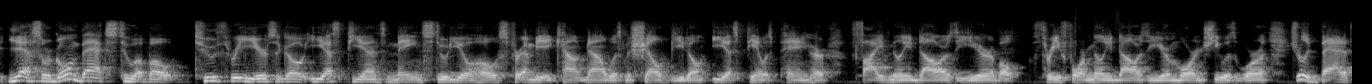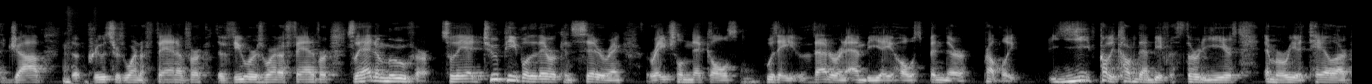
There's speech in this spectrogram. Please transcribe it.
Yeah, so we're going back to about two, three years ago. ESPN's main studio host for NBA Countdown was Michelle Beadle. ESPN was paying her $5 million a year, about three, $4 million a year more than she was worth. She's really bad at the job. The producers weren't a fan of her, the viewers weren't a fan of her, so they had to move her. So they had two people that they were considering Rachel Nichols, who was a veteran NBA host, been there probably probably covered the NBA for 30 years, and Maria Taylor,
